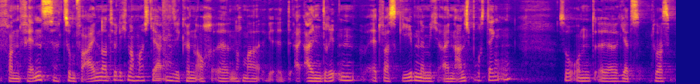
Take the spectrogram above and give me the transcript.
von Fans zum Verein natürlich nochmal stärken. Sie können auch äh, nochmal äh, allen Dritten etwas geben, nämlich einen Anspruchsdenken. So, und äh, jetzt, du hast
